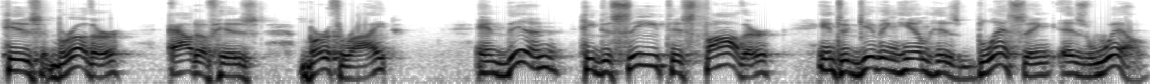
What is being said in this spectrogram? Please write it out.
his brother out of his birthright, and then he deceived his father into giving him his blessing as well.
